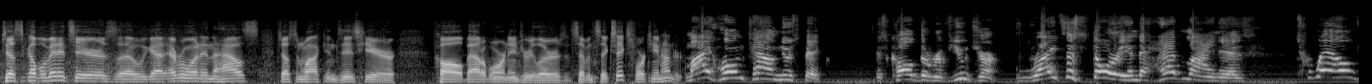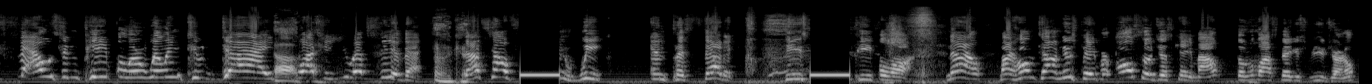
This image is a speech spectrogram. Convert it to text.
just a couple minutes here as uh, we got everyone in the house. Justin Watkins is here. Call Battleborn Injury Lawyers at 766 1400. My hometown newspaper is called the Review Journal. Writes a story, and the headline is 12,000 people are willing to die to Okay. watch a UFC event. Okay. That's how f***ing weak and pathetic these f***ing people are. Now, my hometown newspaper also just came out, the Las Vegas Review Journal,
